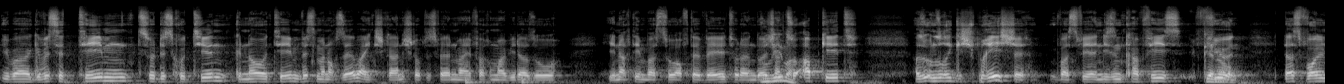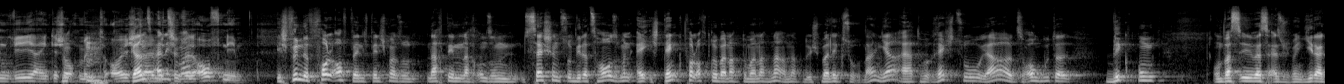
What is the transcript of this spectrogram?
über gewisse Themen zu diskutieren. Genaue Themen wissen wir noch selber eigentlich gar nicht. Ich glaube, das werden wir einfach immer wieder so, je nachdem, was so auf der Welt oder in Deutschland so, abgeht. Also unsere Gespräche, was wir in diesen Cafés führen, das wollen wir ja eigentlich auch mit euch Ganz ehrlich, Mann? aufnehmen. Ich finde voll oft, wenn ich, wenn ich mal so nach, den, nach unseren Sessions so wieder zu Hause bin, ey, ich denke voll oft drüber nach, drüber nach, nach, nach. Ich überlege so, nein, ja, er hat recht, so, ja, das ist auch ein guter Blickpunkt. Und was, was also ich meine, jeder,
